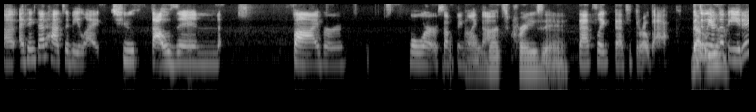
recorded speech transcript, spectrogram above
Uh, I think that had to be like 2005 or 4 or something like Oh, that. That's crazy. That's like that's a throwback. But That- did we end yeah. up eating?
